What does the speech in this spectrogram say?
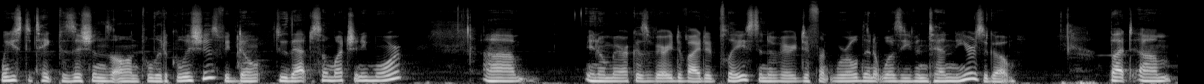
we used to take positions on political issues. We don't do that so much anymore. Um, you know, America's a very divided place in a very different world than it was even 10 years ago. But um,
